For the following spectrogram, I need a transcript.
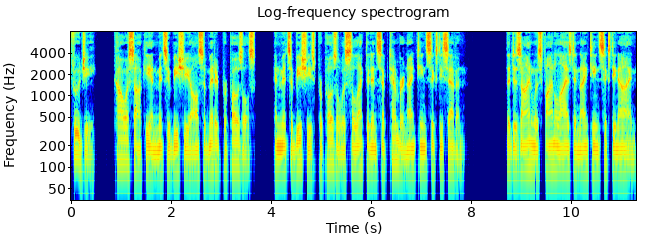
Fuji, Kawasaki and Mitsubishi all submitted proposals, and Mitsubishi's proposal was selected in September 1967. The design was finalized in 1969,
